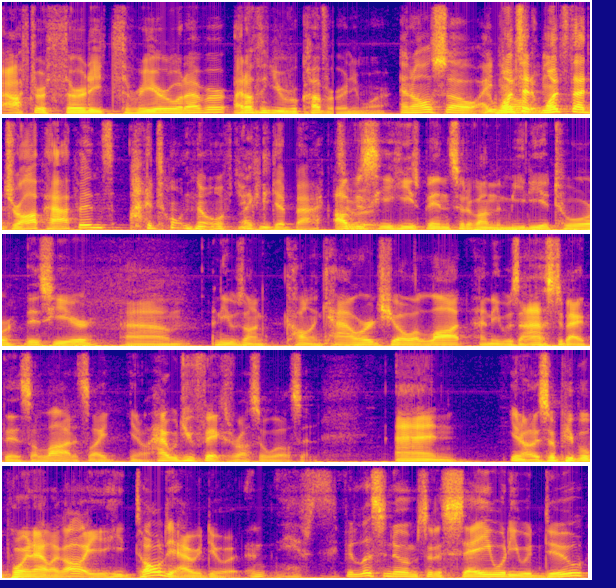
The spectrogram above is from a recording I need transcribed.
after 33 or whatever, I don't think you recover anymore. And also, I once it once that drop happens, I don't know if you Like, can get back. To obviously it. he's been sort of on the media tour this year, um, and he was on Colin Cowherd show a lot, and he was asked about this a lot. It's like, you know, how would you fix Russell Wilson? And you know, so people point out like, oh, he he told you how he'd do it, and if, if you listen to him sort of say what he would do,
